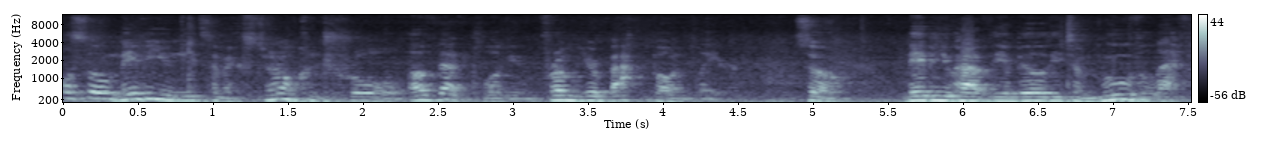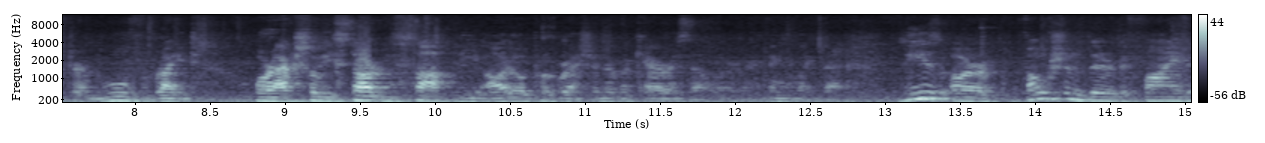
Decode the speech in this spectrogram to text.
Also, maybe you need some external control of that plugin from your backbone layer. So maybe you have the ability to move left or move right, or actually start and stop the auto progression of a carousel or things like that. These are functions that are defined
